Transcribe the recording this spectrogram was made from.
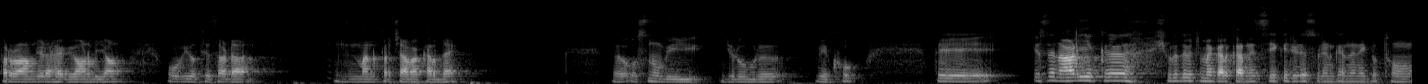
ਪ੍ਰੋਗਰਾਮ ਜਿਹੜਾ ਹੈ ਗਾਉਣ ਵਜਾਉਣ ਉਹ ਵੀ ਉੱਥੇ ਸਾਡਾ ਮਨ ਪਰਚਾਵਾ ਕਰਦਾ ਹੈ। ਉਸ ਨੂੰ ਵੀ ਜ਼ਰੂਰ ਵੇਖੋ। ਤੇ ਇਸ ਦੇ ਨਾਲ ਹੀ ਇੱਕ ਸ਼ੁਰੂ ਦੇ ਵਿੱਚ ਮੈਂ ਗੱਲ ਕਰਨੀ ਸੀ ਕਿ ਜਿਹੜੇ ਸਟੂਡੈਂਟ ਕਹਿੰਦੇ ਨੇ ਕਿ ਉੱਥੋਂ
